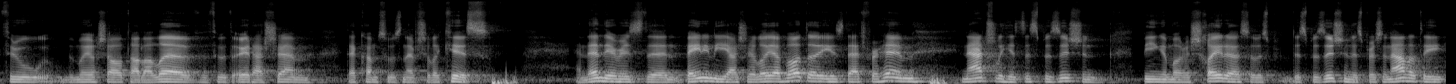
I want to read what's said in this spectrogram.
through the Meir Talalev, through the Eir Hashem that comes to his Nefesh kiss. And then there is the Beinini Asher Lo Yavoda is that for him, naturally his disposition, being a Morashchayra, so his disposition, his personality,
